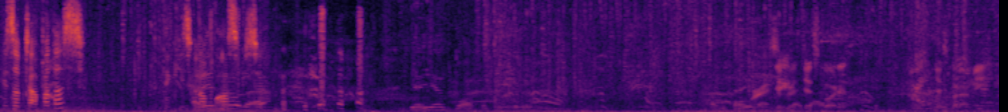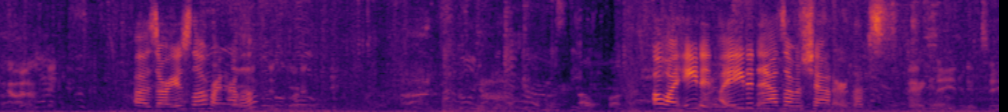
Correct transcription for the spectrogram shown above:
He's up top with us. I think he's gonna blossom soon. yeah, he has blossom for sure. I can tell you Where that. is he? He was because I got it. discorded. Discord on me. Got him. Thank you. Uh, Zarya's low. Reinhardt low. Discorded. Oh fuck. Oh, I ate it. I ate it as I was shattered. That's very good. Save, good save.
